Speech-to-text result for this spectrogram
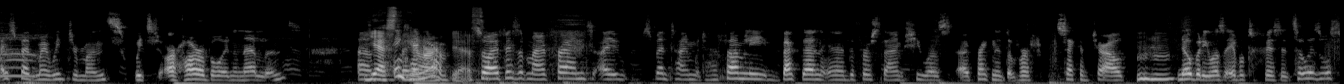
I spend my winter months, which are horrible in the Netherlands. um, Yes, in they Kenya. are, yes. So I visit my friend. I spend time with her family. Back then, uh, the first time she was uh, pregnant of her second child, Mm-hmm. nobody was able to visit. So it was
